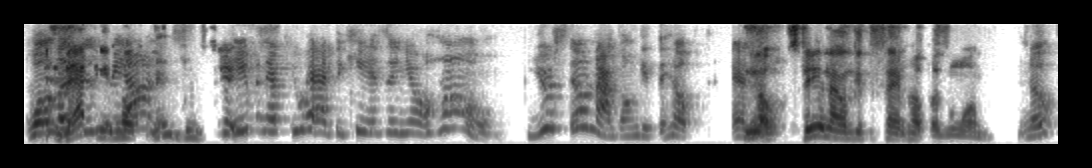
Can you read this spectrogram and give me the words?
Well, let's just be honest. Even if you had the kids in your home, you're still not gonna get the help. Nope, still not gonna get the same help as a woman. Nope.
